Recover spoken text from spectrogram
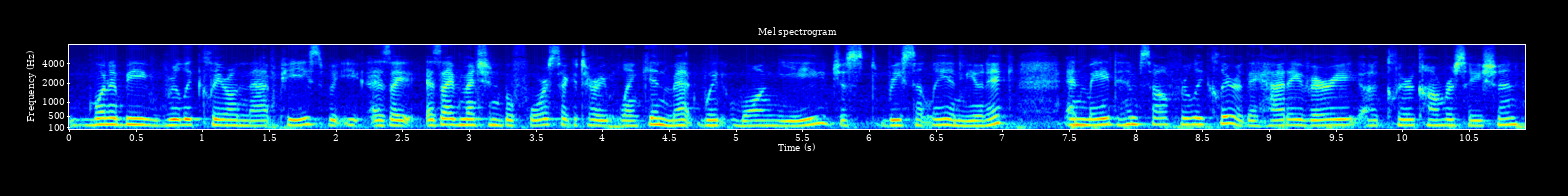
want to be really clear on that piece. But you, as I as I've mentioned before, Secretary Blinken met with Wang Yi just recently in Munich and made himself really clear. They had a very uh, clear conversation,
